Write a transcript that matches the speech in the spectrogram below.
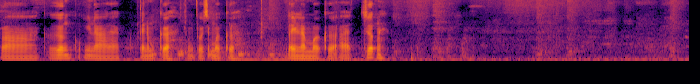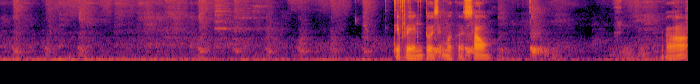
và gương cũng như là tay nắm cửa. Chúng tôi sẽ mở cửa. Đây là mở cửa trước này. Tiếp đến tôi sẽ mở cửa sau. Đó.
